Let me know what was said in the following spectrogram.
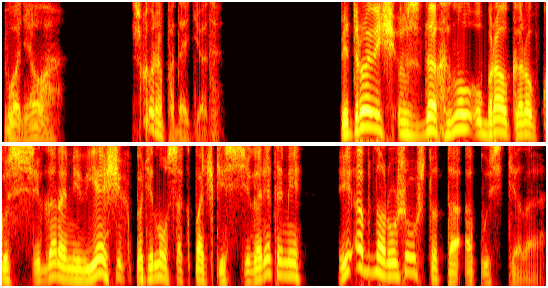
«Понял. Скоро подойдет». Петрович вздохнул, убрал коробку с сигарами в ящик, потянулся к пачке с сигаретами и обнаружил, что та опустела.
